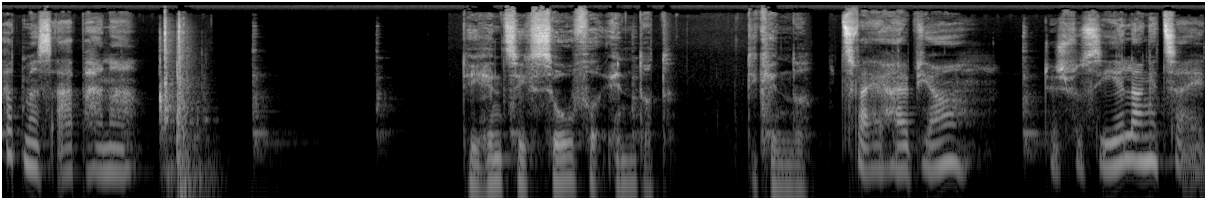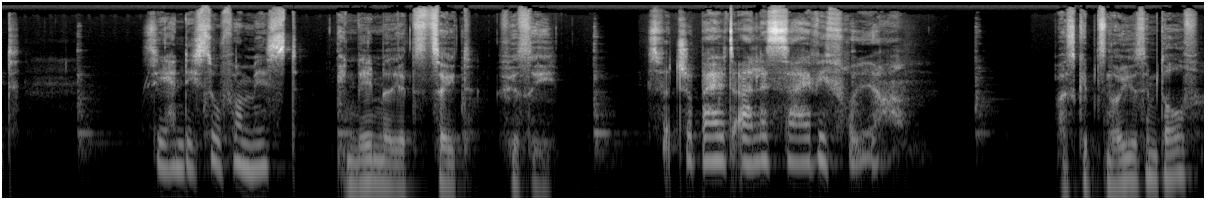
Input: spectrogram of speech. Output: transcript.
Wart mal's ab, Hanna. Die haben sich so verändert, die Kinder. Zweieinhalb Jahre. Das ist für sie eine lange Zeit. Sie haben dich so vermisst. Ich nehme mir jetzt Zeit für sie. Es wird schon bald alles sein wie früher. Was gibt's Neues im Dorf?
